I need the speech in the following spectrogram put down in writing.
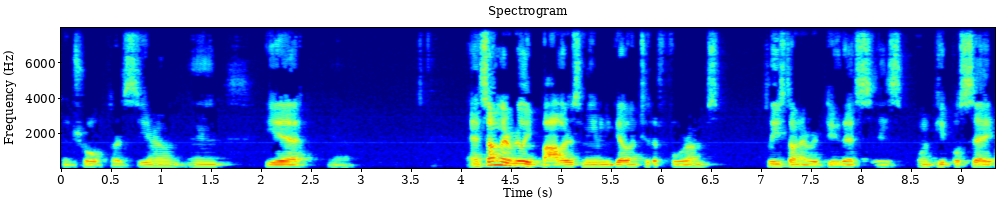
control plus zero, eh, yeah, yeah. And something that really bothers me when you go into the forums, please don't ever do this, is when people say,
